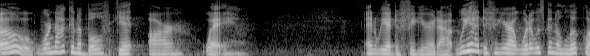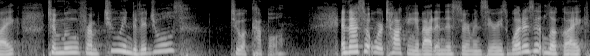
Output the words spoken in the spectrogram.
oh, we're not going to both get our way. And we had to figure it out. We had to figure out what it was going to look like to move from two individuals to a couple. And that's what we're talking about in this sermon series. What does it look like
